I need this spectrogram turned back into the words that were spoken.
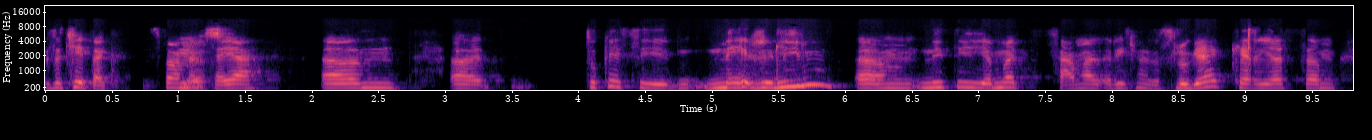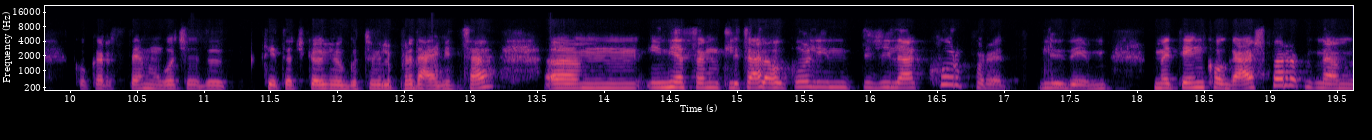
Začetek, spomnim yes. se. Ja. Um, uh, tukaj si ne želim um, niti imeti sama resne zasluge, ker jaz sem, kot ste mogoče te točke že ugotovili, prodajnica. Um, in jaz sem klicala okoli in težila korporat ljudem. Medtem ko Gašpor, um,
